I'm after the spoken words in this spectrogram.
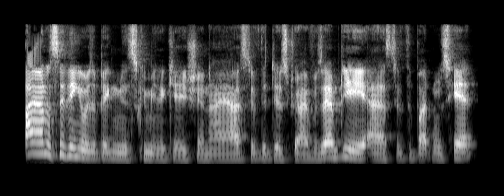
I honestly think it was a big miscommunication. I asked if the disk drive was empty, I asked if the button was hit,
